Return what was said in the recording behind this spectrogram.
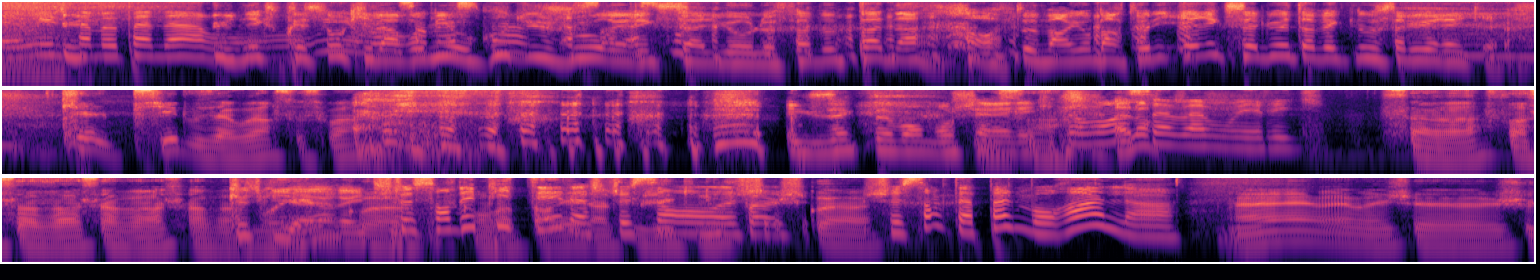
Eh oui, le fameux panard. Une expression qu'il a remis au goût du jour, Eric Salio, le fameux panard de Marion Bartoli. Eric Salio est avec nous. Salut Eric. Quel pied de vous avoir ce soir. Exactement, mon cher Eric. Comment ça va, mon Eric ça va, enfin ça va, ça va, ça va. Qu'est-ce qu'il y a, Je te sens dépité, là. Je te sens, je, je, sens que t'as pas le moral, là. Ouais, ouais, ouais. Je, je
